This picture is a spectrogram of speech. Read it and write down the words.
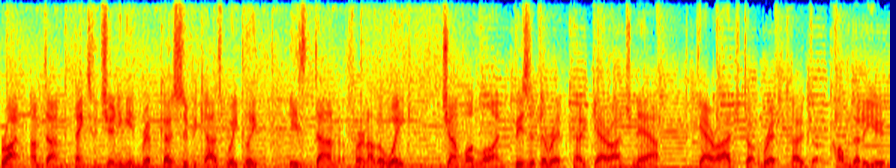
Right, I'm done. Thanks for tuning in. Repco Supercars Weekly is done for another week. Jump online, visit the Repco Garage now, garage.repco.com.au.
